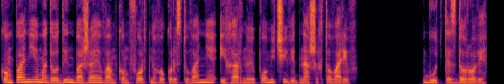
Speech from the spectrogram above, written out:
Компанія Медо1 бажає вам комфортного користування і гарної помічі від наших товарів. Будьте здорові!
